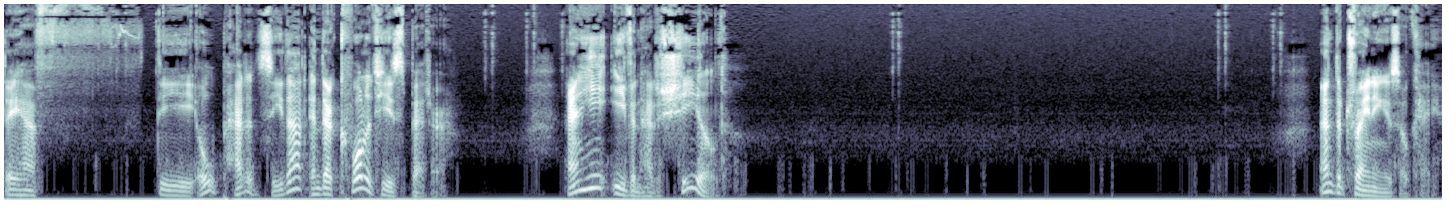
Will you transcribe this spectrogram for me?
They have the... Oh, padded, see that? And their quality is better. And he even had a shield. And the training is okay.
